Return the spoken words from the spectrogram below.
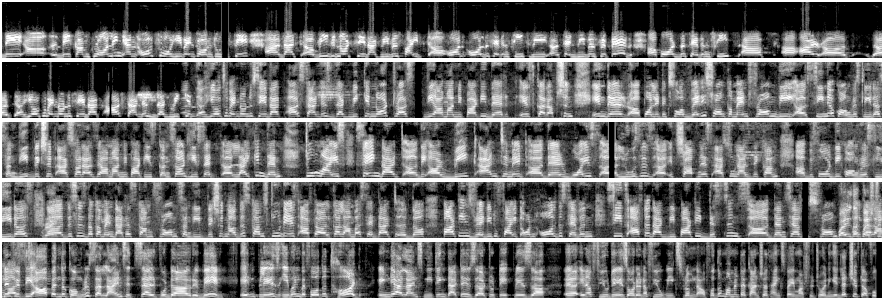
they they come crawling, and also he went on to uh, that uh, we did not say that we will fight uh, on all the seven seats. We said we will prepare for the seven seats. our uh, he also went on to say that our stand is that we can. Uh, he also went on to say that our stand is that we cannot trust the Aam Aadmi Party. There is corruption in their uh, politics. So a very strong comment from the uh, senior Congress leader Sandeep Dikshit as far as the Aam Aadmi Party is concerned. He said uh, likened them to mice, saying that uh, they are weak and timid. Uh, their voice uh, loses uh, its sharpness as soon as they come uh, before the Congress leaders. Right. Uh, this is the comment that has come from Sandeep Dikshit. Now, this comes two days after Alka Lamba said that uh, the party is ready to fight on all the seven seats. After that, the party distanced uh, themselves from Well, the Alka question is if the. AAP and the Congress alliance itself would uh, remain in place even before the third India alliance meeting that is uh, to take place uh, uh, in a few days or in a few weeks from now. For the moment, Akansha, thanks very much for joining in. Let's shift our focus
